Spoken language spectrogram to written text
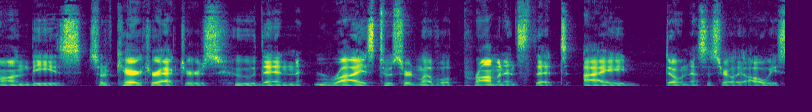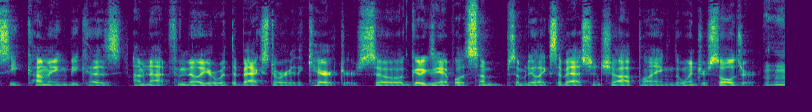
on these sort of character actors who then rise to a certain level of prominence that I don't necessarily always see coming because I'm not familiar with the backstory of the characters. So a good example is some somebody like Sebastian Shaw playing the Winter Soldier. Mm-hmm.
